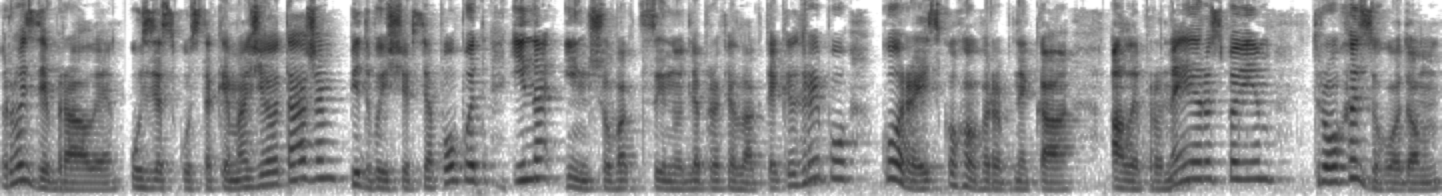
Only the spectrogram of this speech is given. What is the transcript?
Розібрали у зв'язку з таким ажіотажем підвищився попит і на іншу вакцину для профілактики грипу корейського виробника, але про неї розповім трохи згодом.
